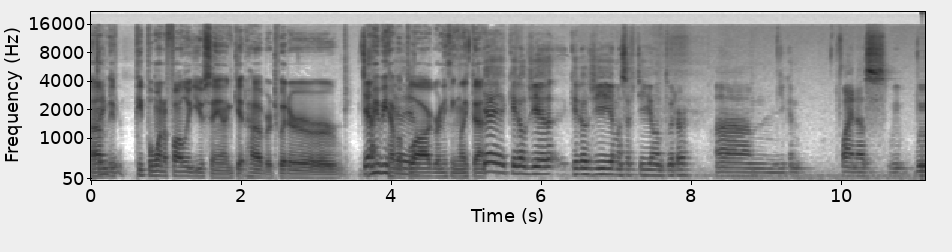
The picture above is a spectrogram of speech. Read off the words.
Um, Thank if you. people want to follow you, say on GitHub or Twitter, or Yeah, maybe have yeah, a yeah. blog or anything like that. Yeah, yeah, Kirill G, Kirill G MSFT on Twitter. Um, you can find us. We, we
